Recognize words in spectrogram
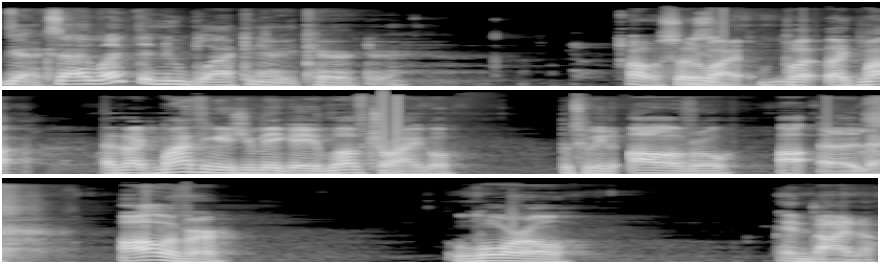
Yeah, because I like the new Black Canary character. Oh, so do I. But like my, and like my thing is, you make a love triangle between Oliver, uh, uh, Oliver, Laurel, and Dinah.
